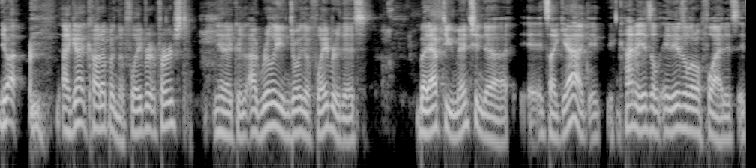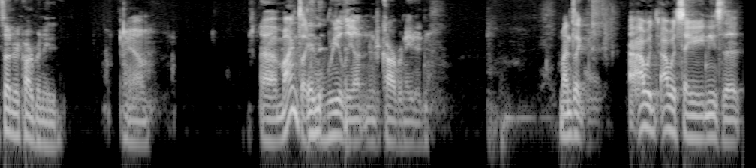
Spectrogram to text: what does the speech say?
Yeah, I got caught up in the flavor at first, you know, because I really enjoy the flavor of this. But after you mentioned, uh, it's like, yeah, it, it kind of is. A, it is a little flat. It's it's undercarbonated. Yeah. Uh, mine's like And- really undercarbonated. Mine's like I would I would say it needs the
